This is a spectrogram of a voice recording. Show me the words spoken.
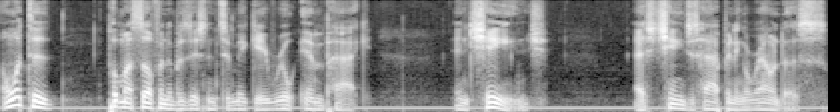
I want to put myself in a position to make a real impact and change as change is happening around us.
